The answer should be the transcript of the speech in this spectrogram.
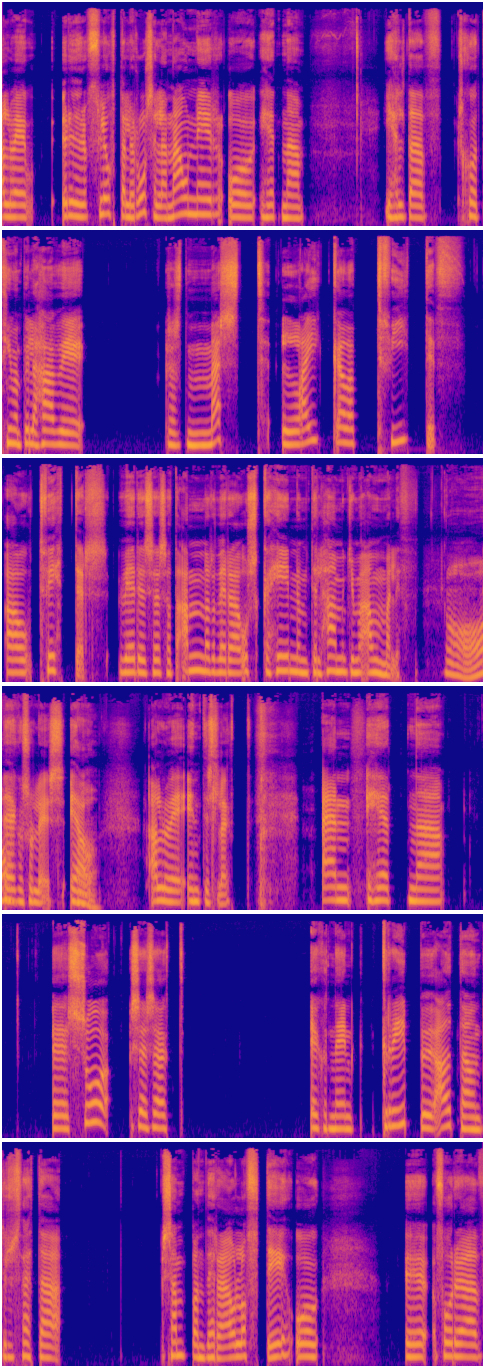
alveg urður fljótt alveg rosalega nánir og hérna ég held að sko tímabili hafi sérst, mest lækaða tvítið á Twitter verið sérst að annar þeirra að óska hinum til hamingjum með afmælið. Ó, eða eitthvað svo leis, já, Já. alveg indislegt en hérna uh, svo sem sagt einhvern veginn gripu aðdáðundur þetta samband þeirra á lofti og uh, fóru að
